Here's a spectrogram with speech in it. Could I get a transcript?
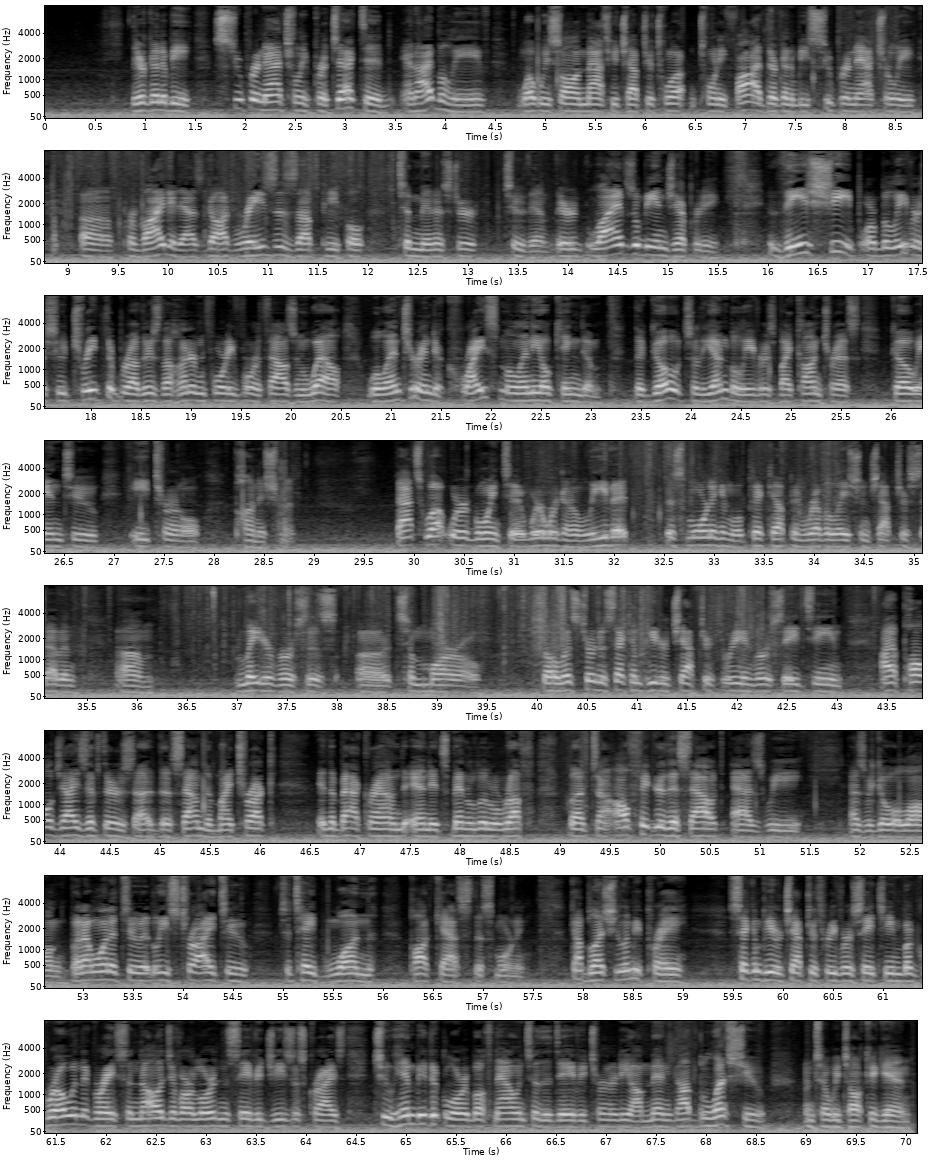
They're going to be supernaturally protected. And I believe what we saw in Matthew chapter 25, they're going to be supernaturally uh, provided as God raises up people to minister to them. Their lives will be in jeopardy. These sheep or believers who treat the brothers, the 144,000, well, will enter into Christ's millennial kingdom. The goats or the unbelievers, by contrast, go into eternal punishment that's what we're going to where we're going to leave it this morning and we'll pick up in revelation chapter 7 um, later verses uh, tomorrow. So let's turn to 2 peter chapter 3 and verse 18 i apologize if there's uh, the sound of my truck in the background and it's been a little rough but uh, i'll figure this out as we as we go along. But i wanted to at least try to to tape one podcast this morning. God bless you. Let me pray 2 Peter chapter 3 verse 18, but grow in the grace and knowledge of our Lord and Savior Jesus Christ. To him be the glory both now and to the day of eternity. Amen. God bless you until we talk again.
